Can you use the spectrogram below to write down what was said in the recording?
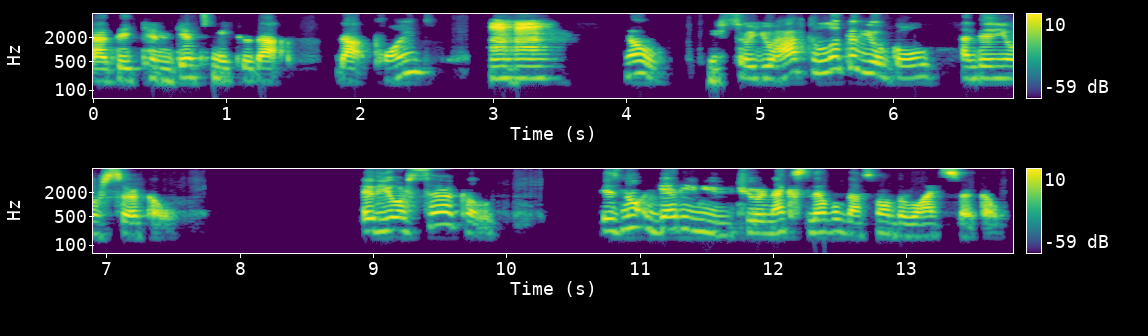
that they can get me to that that point hmm no so you have to look at your goal and then your circle if your circle is not getting you to your next level that's not the right circle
